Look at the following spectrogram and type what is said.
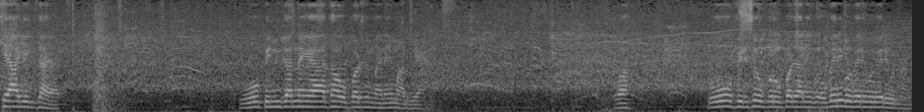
क्या किक था यार वो पिन करने गया था ऊपर से मैंने ही मार दिया वाह ओ फिर से ऊपर ऊपर जाने को very good very good very good man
